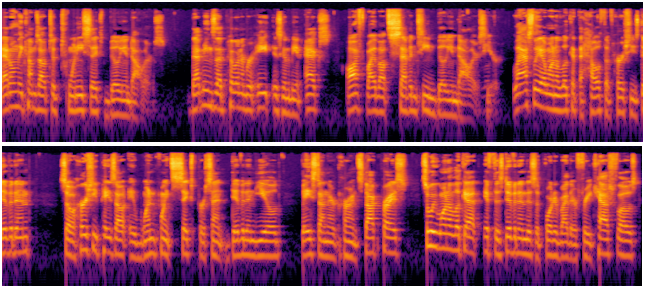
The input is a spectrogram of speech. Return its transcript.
that only comes out to $26 billion. That means that pillar number eight is going to be an X, off by about $17 billion here. Lastly, I want to look at the health of Hershey's dividend. So, Hershey pays out a 1.6% dividend yield based on their current stock price. So, we want to look at if this dividend is supported by their free cash flows,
